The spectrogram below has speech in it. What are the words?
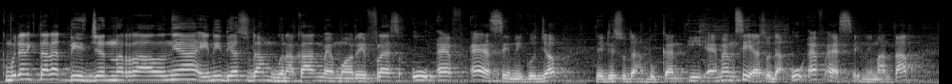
Kemudian kita lihat di generalnya ini dia sudah menggunakan memori flash UFS ini good job. Jadi sudah bukan eMMC ya, sudah UFS. Ini mantap.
